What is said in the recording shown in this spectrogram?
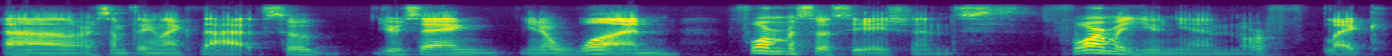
uh, or something like that. So you're saying, you know, one, form associations, form a union, or like,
